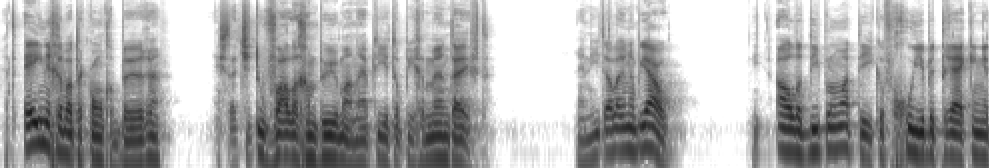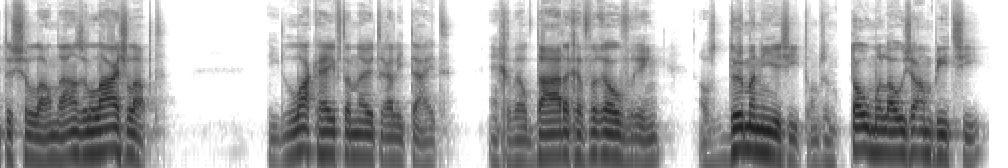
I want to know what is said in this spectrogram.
Het enige wat er kon gebeuren is dat je toevallig een buurman hebt die het op je gemunt heeft. En niet alleen op jou. Die alle diplomatiek of goede betrekkingen tussen landen aan zijn laars lapt. Die lak heeft aan neutraliteit en gewelddadige verovering als dé manier ziet om zijn tomeloze ambitie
